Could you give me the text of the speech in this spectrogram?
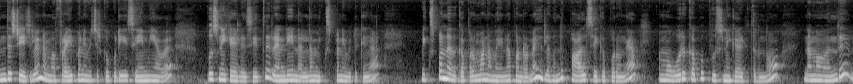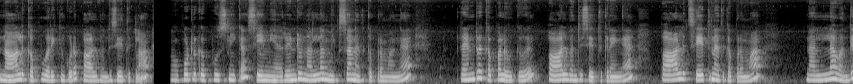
இந்த ஸ்டேஜில் நம்ம ஃப்ரை பண்ணி வச்சுருக்கக்கூடிய சேமியாவை பூசணிக்காயில் சேர்த்து ரெண்டையும் நல்லா மிக்ஸ் பண்ணி விட்டுக்குங்க. மிக்ஸ் பண்ணதுக்கப்புறமா நம்ம என்ன பண்ணுறோன்னா இதில் வந்து பால் சேர்க்க போகிறோங்க நம்ம ஒரு கப்பு பூசணிக்காய் எடுத்திருந்தோம். நம்ம வந்து நாலு கப்பு வரைக்கும் கூட பால் வந்து சேர்த்துக்கலாம். நம்ம போட்டிருக்க பூசணிக்காய் சேமியா ரெண்டும் நல்லா மிக்ஸ் ஆனதுக்கப்புறமாங்க ரெண்டரை கப் அளவுக்கு பால் வந்து சேர்த்துக்கிறேங்க. பால் சேர்த்துனதுக்கப்புறமா நல்லா வந்து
